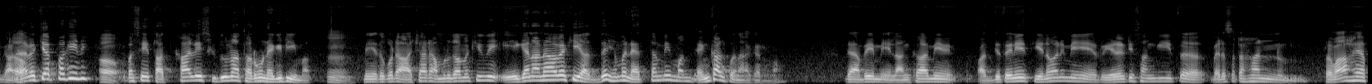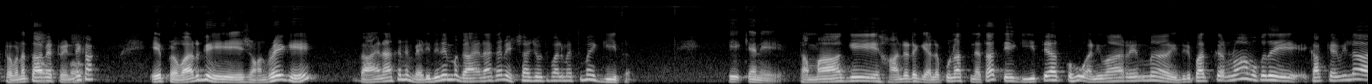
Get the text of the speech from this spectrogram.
ගණාවකයක් වගේනේ. ඊපස්සේ තත්කාලයේ සිදුනා තරුණ නැගිටීමක්. මේ එතකොට ආචාර්ය අමුණුගම කිව්වේ ඒ ගැන අනාවැකියක්ද? එහෙම නැත්නම් මේ මම දැන් කල්පනා කරනවා. අපි මේ ලංකාවේ මේ අධ්‍යතනයේ තියෙනවනේ මේ රියැලිටි සංගීත වැඩසටහන් ප්‍රවාහය ප්‍රවණතාවය ට්‍රෙන්ඩ් එකක්. ඒ ප්‍රවර්ගයේ ඒ ජොන්ර් එකේ ගායනා කරන වැඩි දිනෙම ගායනා කරන එච්.ආර්. ජෝතිපාල මැතිතුමයි ගීත. ඒ කැනේ තමාගේ හඬට ගැලපුනත් නැතත් ඒ ගීතයක් ඔහු අනිවාර්යෙන්ම ඉදිරිපත් කරනවා. මොකද එකක් ඇවිලා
